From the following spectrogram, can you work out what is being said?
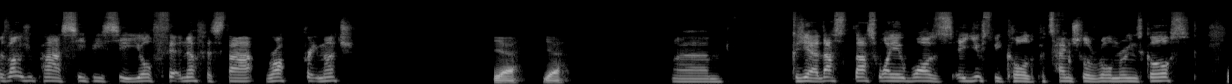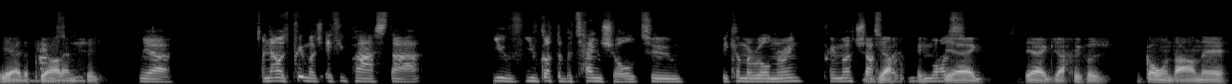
as long as you pass CPC, you're fit enough to start ROP pretty much. Yeah, yeah. Um, because yeah, that's that's why it was. It used to be called Potential Royal Marines Course. Yeah, the PRMC. Yeah, and now it's pretty much if you pass that, you've you've got the potential to become a Royal Marine. Pretty much, that's exactly. what it was. Yeah, yeah, exactly. Because going down there,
